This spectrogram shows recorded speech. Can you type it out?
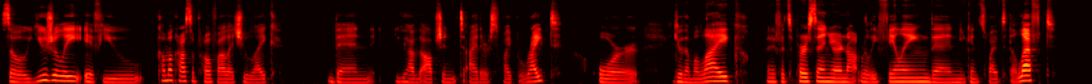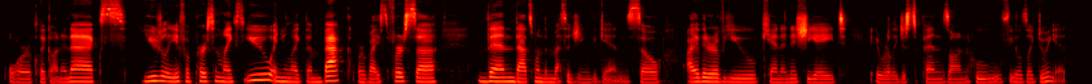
So, usually, if you come across a profile that you like, then you have the option to either swipe right or give them a like. But if it's a person you're not really feeling, then you can swipe to the left or click on an X. Usually, if a person likes you and you like them back, or vice versa, then that's when the messaging begins. So, either of you can initiate. It really just depends on who feels like doing it.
